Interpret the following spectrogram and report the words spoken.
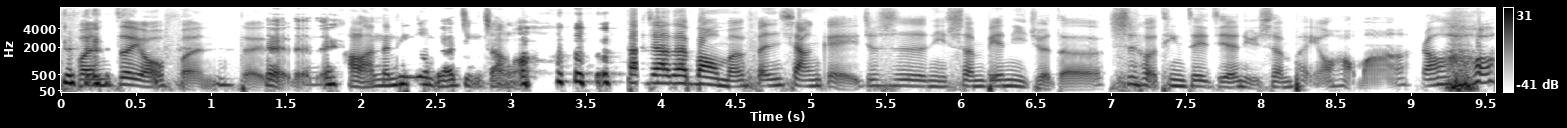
有分这有分，对对对对。好了，男听众不要紧张哦，大家再帮我们分享给就是你身边你觉得适合听这集的女生朋友好吗？然后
